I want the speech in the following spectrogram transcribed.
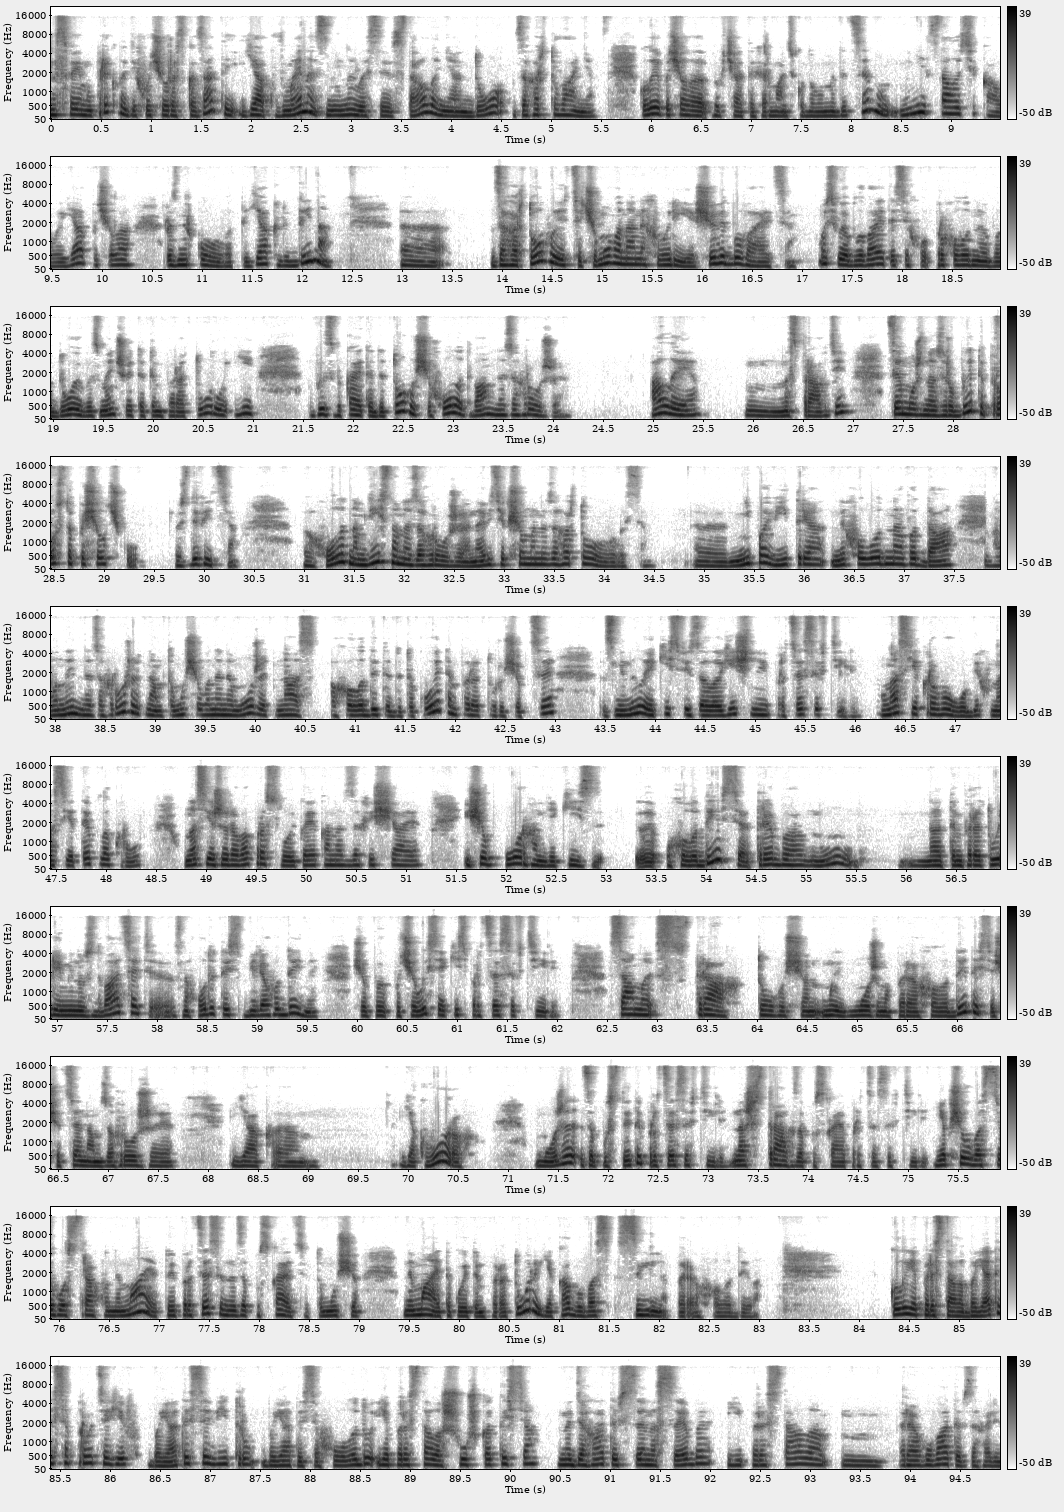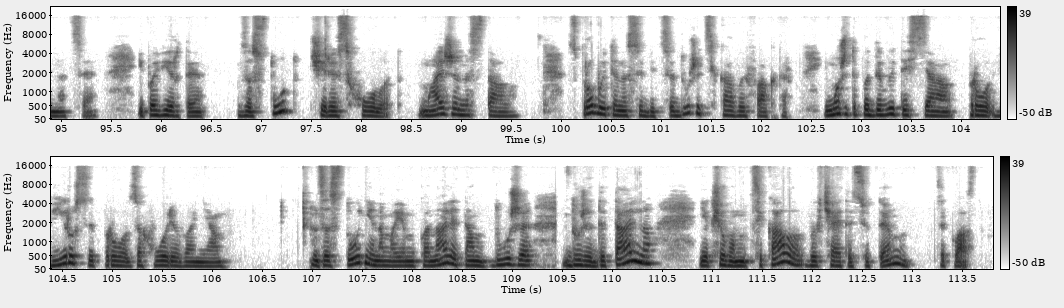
На своєму прикладі хочу розказати, як в мене змінилося ставлення до загартування. Коли я почала вивчати германську нову медицину, мені стало цікаво. Я почала розмірковувати, як людина е, загартовується, чому вона не хворіє, що відбувається. Ось ви обливаєтеся прохолодною водою, ви зменшуєте температуру і ви звикаєте до того, що холод вам не загрожує. Але насправді це можна зробити просто по щелчку. Ось дивіться, е, холод нам дійсно не загрожує, навіть якщо ми не загартовувалися. Е, Ні повітря, ні холодна вода, вони не загрожують нам, тому що вони не можуть нас охолодити до такої температури, щоб це змінило якісь фізіологічні процеси в тілі. У нас є кровообіг, у нас є тепла кров, у нас є жирова прослойка, яка нас захищає. І щоб орган якийсь е, охолодився, треба ну, на температурі мінус 20 е, знаходитись біля години, щоб почалися якісь процеси в тілі. Саме страх того, що ми можемо переохолодитися, що це нам загрожує як, ем, як ворог, може запустити процеси в тілі. Наш страх запускає процеси в тілі. Якщо у вас цього страху немає, то і процеси не запускаються, тому що немає такої температури, яка б у вас сильно переохолодила. Коли я перестала боятися протягів, боятися вітру, боятися холоду, я перестала шушкатися, надягати все на себе і перестала м, реагувати взагалі на це. І повірте, застуд через холод майже не стало. Спробуйте на собі, це дуже цікавий фактор. І можете подивитися про віруси, про захворювання застудні на моєму каналі. Там дуже, дуже детально. Якщо вам цікаво, вивчайте цю тему, це класно.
